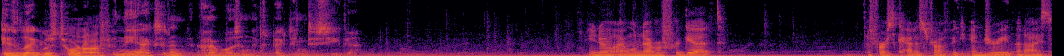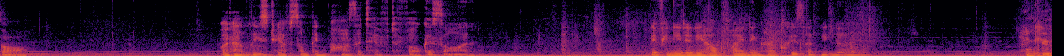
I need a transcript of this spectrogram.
His leg was torn off in the accident. I wasn't expecting to see that. You know, I will never forget the first catastrophic injury that I saw. But at least you have something positive to focus on. If you need any help finding her, please let me know. Thank you.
